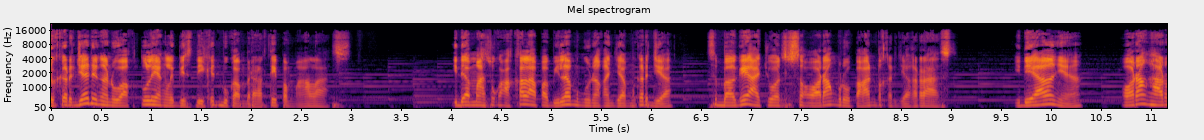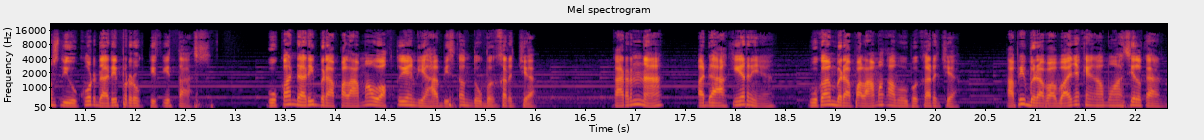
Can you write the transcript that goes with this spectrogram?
Bekerja dengan waktu yang lebih sedikit bukan berarti pemalas. Tidak masuk akal apabila menggunakan jam kerja sebagai acuan seseorang merupakan pekerja keras. Idealnya, orang harus diukur dari produktivitas, bukan dari berapa lama waktu yang dihabiskan untuk bekerja. Karena, pada akhirnya, bukan berapa lama kamu bekerja, tapi berapa banyak yang kamu hasilkan.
